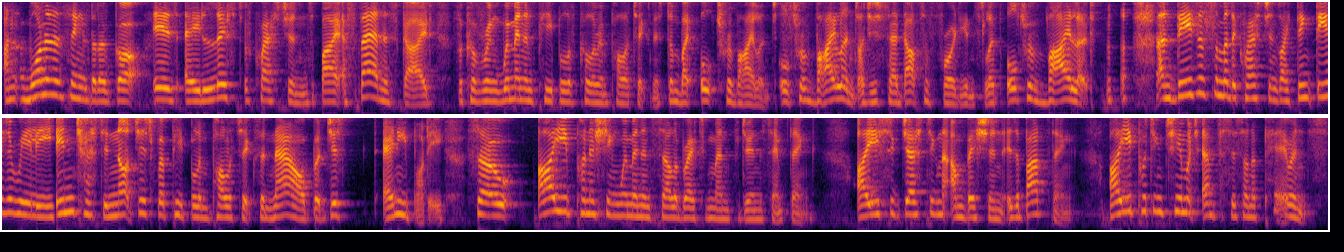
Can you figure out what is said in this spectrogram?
And one of the things that I've got is a list of questions by a fairness guide for covering women and people of colour in politics. And it's done by Ultraviolent. Ultraviolent, I just said that's a Freudian slip. Ultraviolet. and these are some of the questions. I think these are really interesting, not just for people in politics and now, but just anybody. So, are you punishing women and celebrating men for doing the same thing? Are you suggesting that ambition is a bad thing? Are you putting too much emphasis on appearance?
